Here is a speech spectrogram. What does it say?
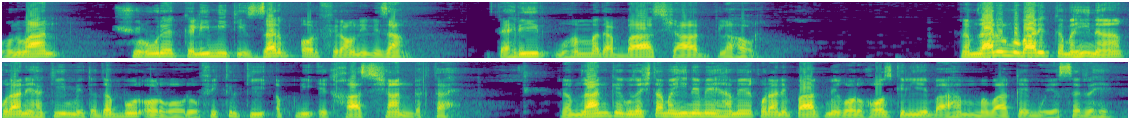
عنوان شعور کلیمی کی ضرب اور فرعونی نظام۔ تحریر محمد عباس شاد، لاہور۔ رمضان المبارک کا مہینہ قرآن حکیم میں تدبر اور غور و فکر کی اپنی ایک خاص شان رکھتا ہے۔ رمضان کے گزشتہ مہینے میں ہمیں قرآن پاک میں غور و خوض کے لیے باہم مواقع میسر رہے۔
